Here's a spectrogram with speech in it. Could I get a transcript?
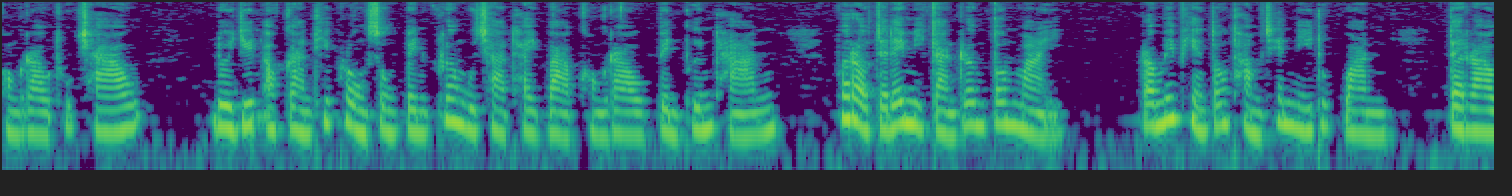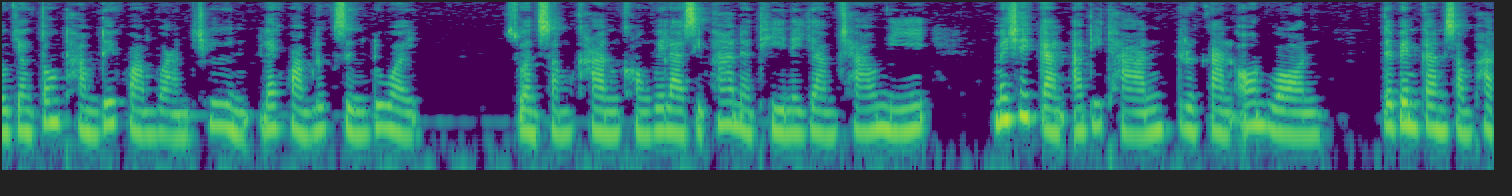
ของเราทุกเช้า โดยยึดเอาการที่พระองค์ทรงเป็นเครื่องบูชาไถ่บาปของเราเป็นพื้นฐาน เพื่อเราจะได้มีการเริ่มต้นใหม่ เราไม่เพียงต้องทำเช่นนี้ทุกวัน แต่เรายังต้องทำด้วยความหวานชื่นและความลึกซึ้งด้วย ส่วนสำคัญของเวลา 15 นาทีในยามเช้านี้ ไม่ใช่การอธิษฐานหรือการอ้อนวอน แต่เป็นการสัมผัส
